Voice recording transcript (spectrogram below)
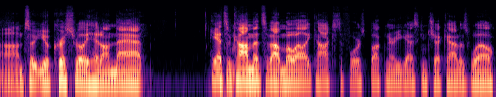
Um, so you know, Chris really hit on that. He had some comments about Mo Alie-Cox to Forrest Buckner. You guys can check out as well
